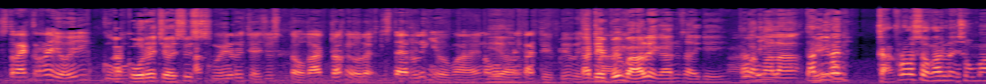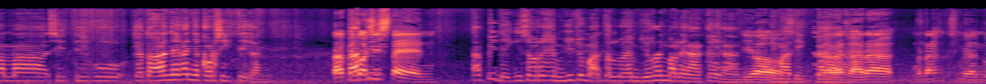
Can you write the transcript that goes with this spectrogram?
Strikernya yo iku. Agore Jesus Aguero Jesus tok kadang yo lek Sterling yo main Iya. ngomongnya KDB wis. KDB main. balik kan saiki. Wah tapi, malah tapi kan gak kroso kan lek sumama City ku ketahannya kan nyekor City kan Tapi, Tapi- konsisten. Tapi dek sore MU cuma telu MU kan paling akeh kan Yo. 53 Gara-gara menang 9-0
